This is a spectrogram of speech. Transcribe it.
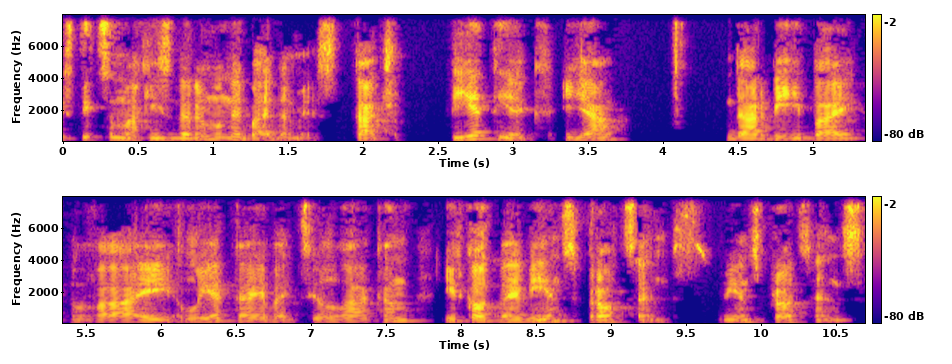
visticamāk izdarām un nebaidamies. Taču pietiek, ja darbībai vai lietai vai cilvēkam ir kaut vai viens procents, viens procents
